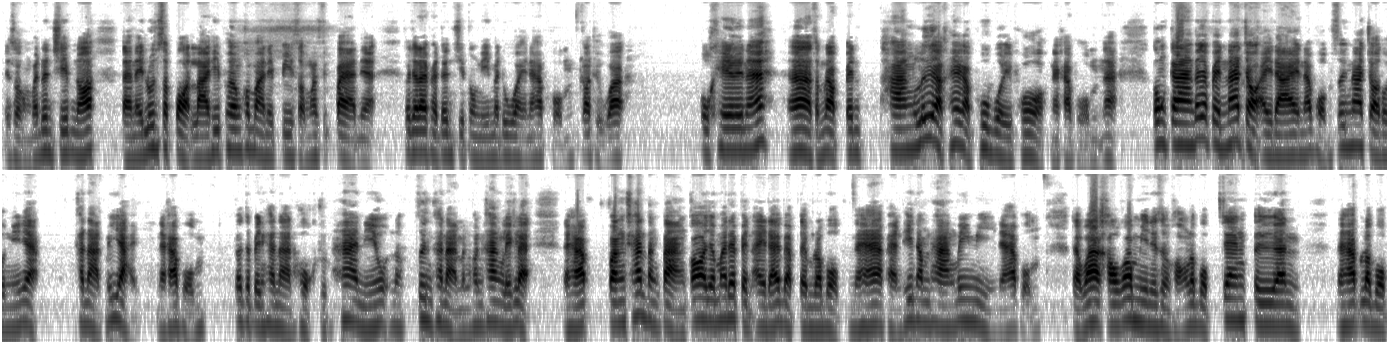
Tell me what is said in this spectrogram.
ในส่วนของ pedal shift เนาะแต่ในรุ่น Sport Line ที่เพิ่มเข้ามาในปี 2018 เนี่ยก็จะได้ pedal shift ตรงนี้มาด้วยนะครับผมก็ถือว่าโอเคเลยนะอ่าสำหรับเป็นทางเลือกให้กับผู้บริโภคนะครับผมนะตรงกลางก็จะเป็นหน้าจอ i d i นะผมซึ่งหน้าจอตัวนี้เนี่ยขนาดไม่ใหญ่นะครับผม ก็จะเป็นขนาด 6.5 นิ้วนะซึ่งขนาดมันค่อนข้างเล็กแหละนะครับ ฟังก์ชันต่างๆ ก็จะไม่ได้เป็น i d i v e แบบเต็มระบบนะฮะ แผนที่นำทางไม่มีนะครับผม แต่ว่าเขาก็มีในส่วนของระบบแจ้งเตือนนะครับ ระบบ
